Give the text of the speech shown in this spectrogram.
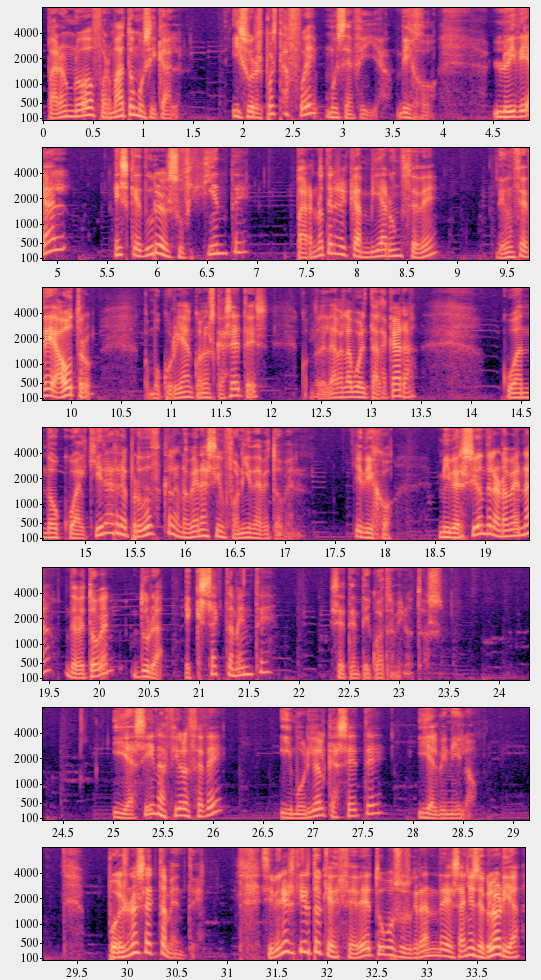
para un nuevo formato musical? Y su respuesta fue muy sencilla. Dijo, lo ideal es que dure lo suficiente para no tener que cambiar un CD de un CD a otro, como ocurrían con los casetes, cuando le dabas la vuelta a la cara, cuando cualquiera reproduzca la novena sinfonía de Beethoven y dijo, mi versión de la novena de Beethoven dura exactamente 74 minutos. Y así nació el CD y murió el casete y el vinilo. Pues no exactamente. Si bien es cierto que el CD tuvo sus grandes años de gloria,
